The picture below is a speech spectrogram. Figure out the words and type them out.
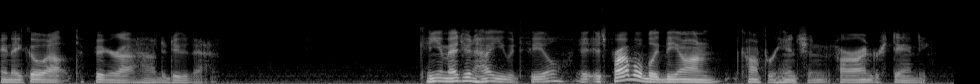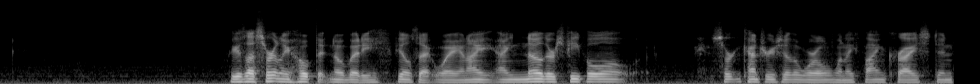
And they go out to figure out how to do that. Can you imagine how you would feel? It's probably beyond comprehension or understanding. Because I certainly hope that nobody feels that way. And I, I know there's people in certain countries of the world when they find Christ and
